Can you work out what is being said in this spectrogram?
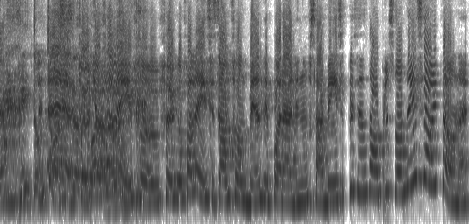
então tô é, foi o que eu falei. né? Foi, foi, o que eu falei. Vocês estavam falando bem a temporada e não sabem isso, precisam estar prestando atenção, então, né?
